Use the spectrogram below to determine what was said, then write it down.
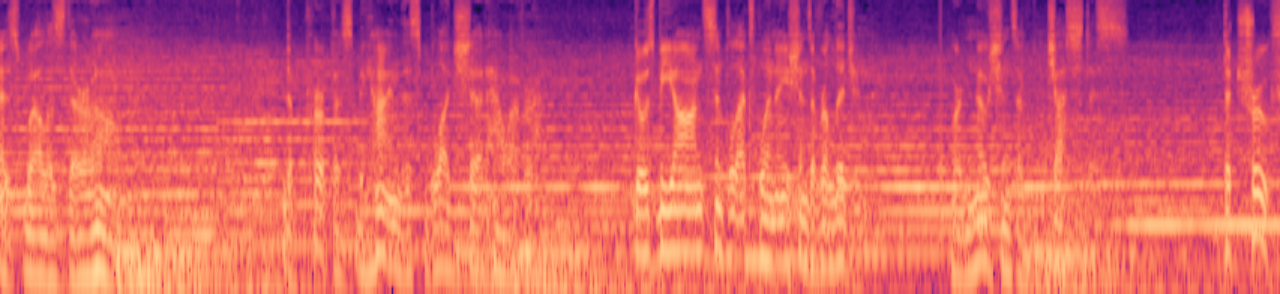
as well as their own. The purpose behind this bloodshed, however, goes beyond simple explanations of religion or notions of justice. The truth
